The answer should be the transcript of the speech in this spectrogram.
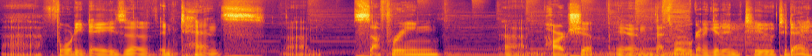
uh, 40 days of intense um, suffering, um, hardship, and that's what we're going to get into today.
